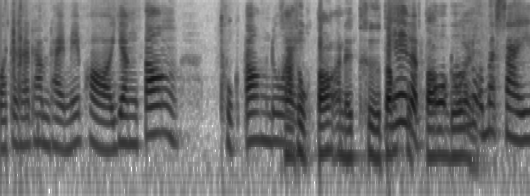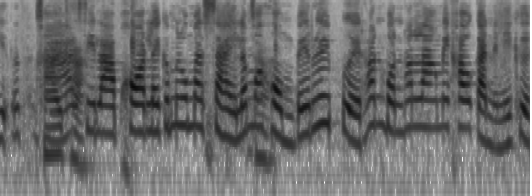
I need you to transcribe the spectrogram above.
วัฒนธรรมไทยไม่พอยังต้อง ถูกต้องด้วยค่ะถูกต้องอันนี้คือต้องไม่ใช่ถูกต้องเาด้วยเอามาใส่ใช่หาค่ะศิลาพรอะไรก็ไม่รู้มาใส่แล้วมาใช่ห่มไปเรื่อยเปื่อยท่อนบนท่อนล่างไม่เข้ากันอันนี้คือ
